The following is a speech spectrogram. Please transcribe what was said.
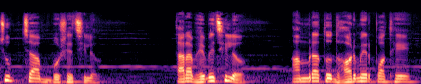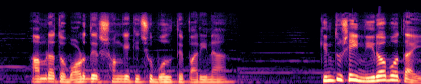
চুপচাপ বসেছিল। তারা ভেবেছিল, আমরা তো ধর্মের পথে, আমরা তো বড়দের সঙ্গে কিছু বলতে পারি না। কিন্তু সেই নীরবতাই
